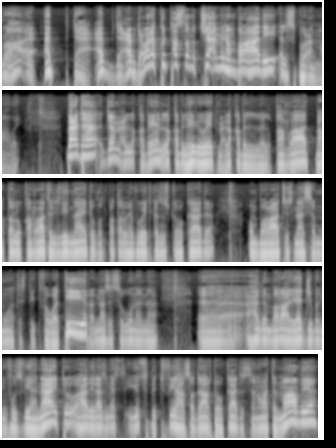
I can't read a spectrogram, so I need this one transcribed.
رائع أبدع أبدع أبدع. وأنا كنت أصلا متشائم منها المباراة هذه الأسبوع الماضي. بعدها جمع اللقبين لقب ال heavyweight مع لقب ال- القارات بطل القارات الجديد نايتو ضد بطل ال heavyweight كازوتشيكا أوكادا. ومباراة الناس يسموها تسديد فواتير. الناس يشوفون أن آه هذه المباراة يجب أن يفوز فيها نايتو. هذه لازم يث- يثبت فيها صدارته أوكادا السنوات الماضية.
